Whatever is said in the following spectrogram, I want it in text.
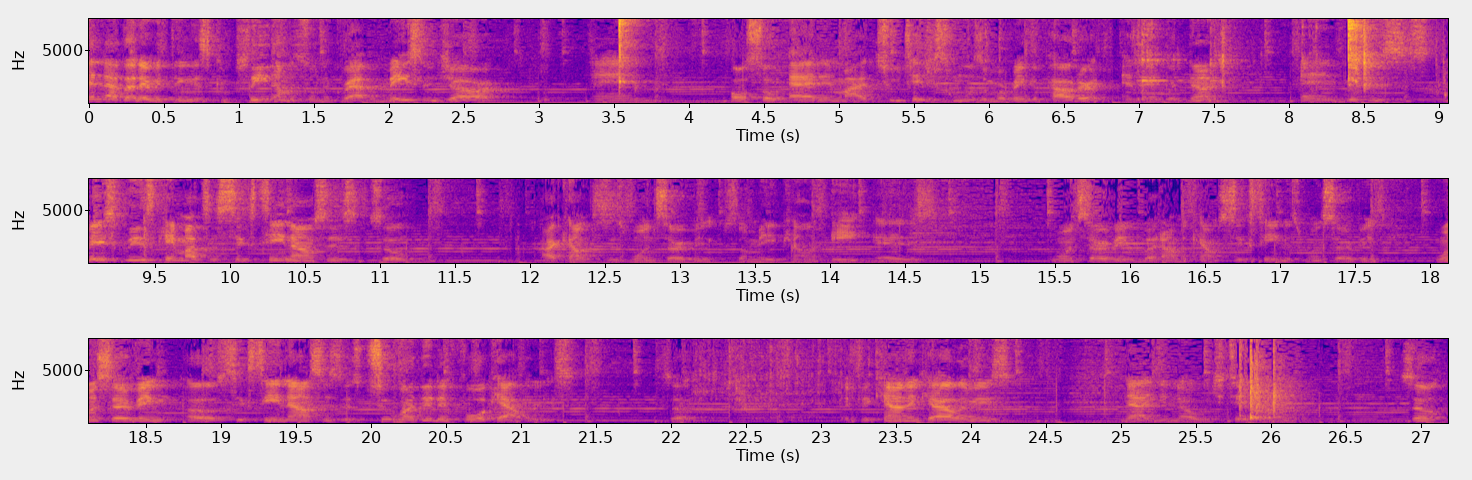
And now that everything is complete, I'm just gonna grab a mason jar and also add in my two tablespoons of moringa powder and then we're done. And this is, basically this came out to 16 ounces, so I count this as one serving. Some may count eight as one serving, but I'm gonna count 16 as one serving. One serving of 16 ounces is 204 calories. So if you're counting calories, now you know what you're taking in. So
